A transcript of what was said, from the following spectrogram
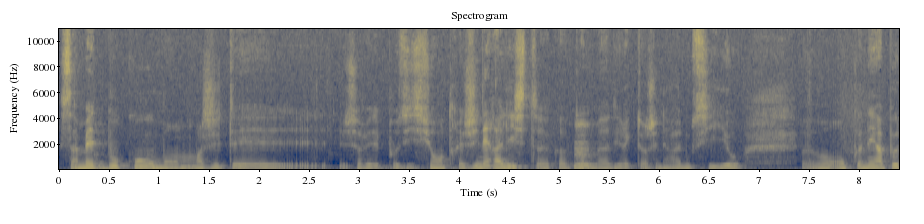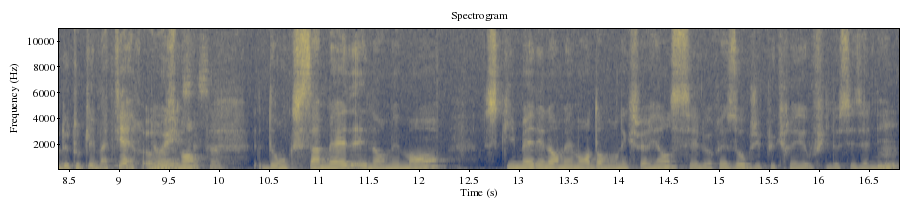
Ça m'aide beaucoup. Bon, moi, j'avais des positions très généralistes, comme, mm. comme directeur général ou CEO. On connaît un peu de toutes les matières, heureusement. ça. Donc, ça m'aide énormément. Ce qui m'aide énormément dans mon expérience, c'est le réseau que j'ai pu créer au fil de ces années. Mm.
